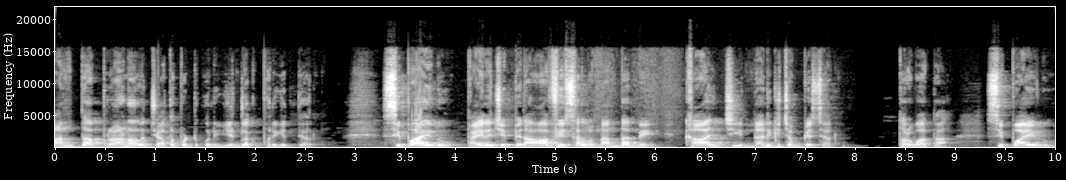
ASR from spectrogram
అంతా ప్రాణాలు చేతపట్టుకుని ఇండ్లకు పరిగెత్తారు. సిపాయిలు పైన చెప్పిన ఆఫీసర్లను అందరినీ కాల్చి నరికి చంపేశారు. తరువాత సిపాయిలు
